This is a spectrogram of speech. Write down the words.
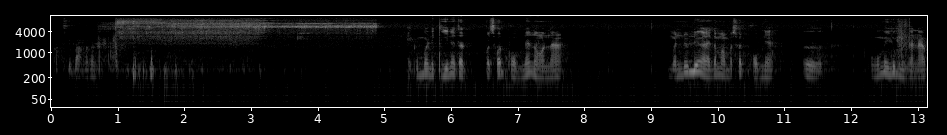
เอาคีย์บักมาก่อน ไอ้คนเมื่อกี้น่าจะประชดผมแน่นอนนะเหมือนด้วยเรื่องอะไรต้องมาประชดผมเนี่ย เออ ผมก็ไม่รู้เหมือนกันนะครับ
